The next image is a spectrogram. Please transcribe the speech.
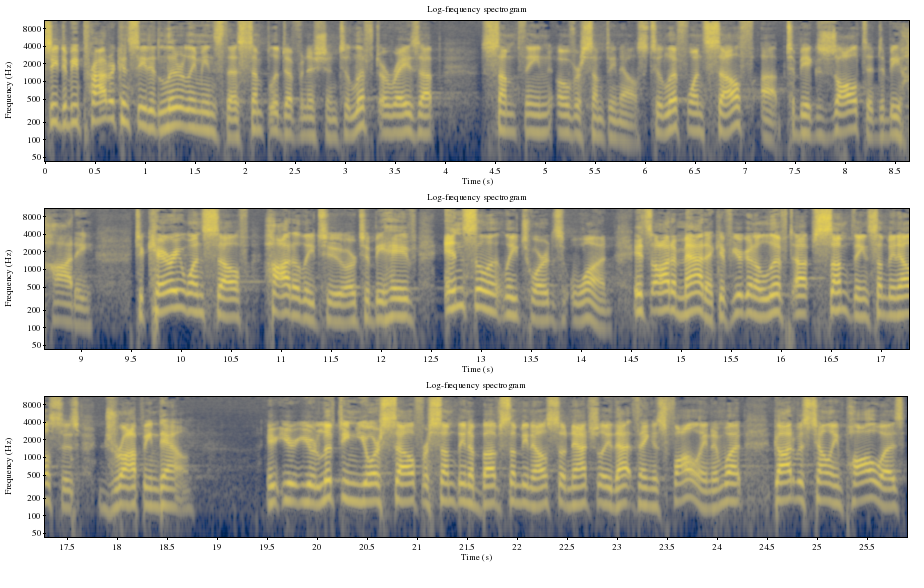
See, to be proud or conceited literally means this simple definition to lift or raise up something over something else, to lift oneself up, to be exalted, to be haughty, to carry oneself haughtily to, or to behave insolently towards one. It's automatic. If you're going to lift up something, something else is dropping down. You're, you're, lifting yourself or something above something else, so naturally that thing is falling. And what God was telling Paul was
